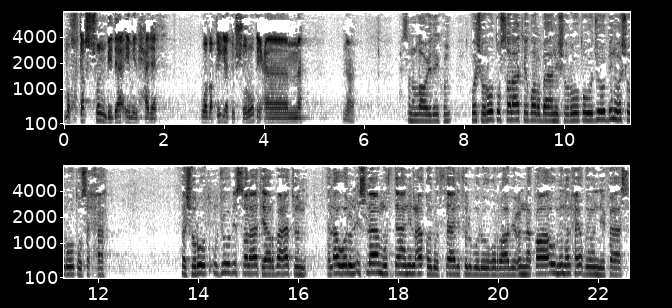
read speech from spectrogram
مختص بدائم الحدث وبقية الشروط عامة. نعم. أحسن الله إليكم. وشروط الصلاة ضربان شروط وجوب وشروط صحة. فشروط وجوب الصلاة أربعة. الأول الإسلام والثاني العقل الثالث البلوغ الرابع النقاء من الحيض والنفاس.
